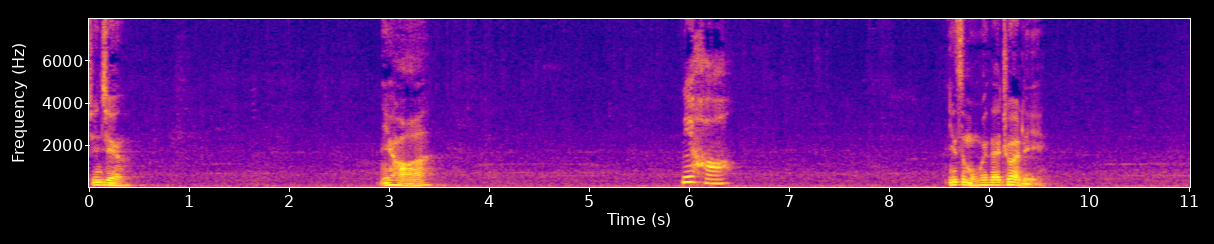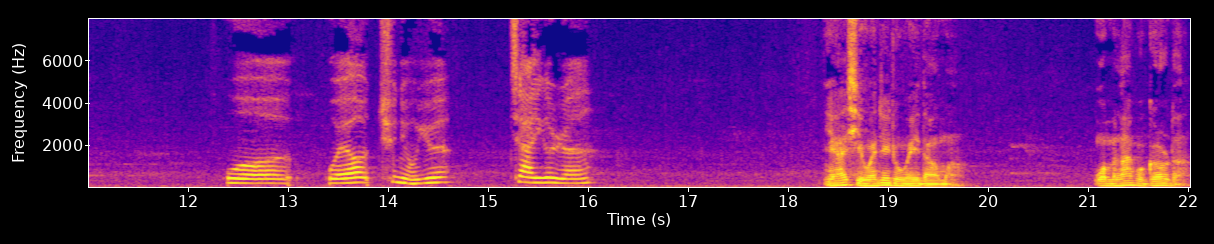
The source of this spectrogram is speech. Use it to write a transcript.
晶晶，你好啊！你好，你怎么会在这里？我我要去纽约，嫁一个人。你还喜欢这种味道吗？我们拉过钩的，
